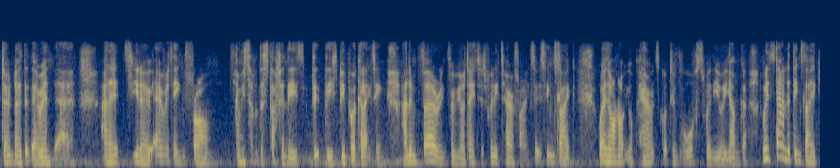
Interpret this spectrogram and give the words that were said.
don't know that they're in there, and it's you know everything from I mean, some of the stuff in these th- these people are collecting and inferring from your data is really terrifying. So it's things like whether or not your parents got divorced when you were younger. I mean, standard things like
